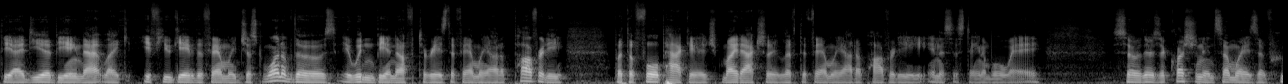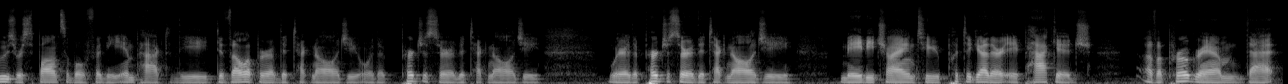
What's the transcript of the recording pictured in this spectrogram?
The idea being that like if you gave the family just one of those, it wouldn't be enough to raise the family out of poverty, but the full package might actually lift the family out of poverty in a sustainable way. So there's a question in some ways of who's responsible for the impact, the developer of the technology or the purchaser of the technology, where the purchaser of the technology maybe trying to put together a package of a program that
